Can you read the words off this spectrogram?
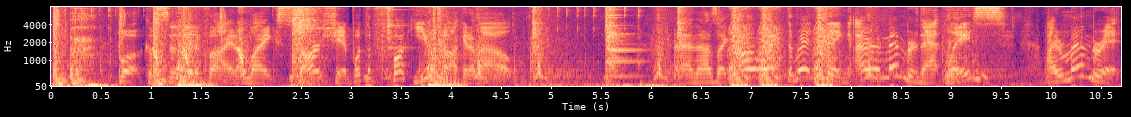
book of Solidify, and I'm like, starship? What the fuck are you talking about? And I was like, oh right, the red thing. I remember that place. I remember it.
